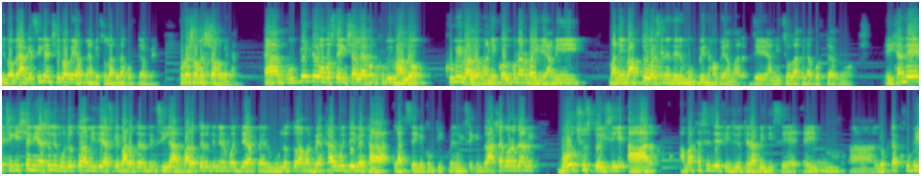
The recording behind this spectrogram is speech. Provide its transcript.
যেভাবে আগে ছিলেন, সেভাবেই আপনি আগে চলাফেরা করতে পারবেন, কোনো সমস্যা হবে না। মুভমেন্টের অবস্থা ইনশাল্লাহ এখন খুবই ভালো খুবই ভালো মানে কল্পনার বাইরে। আমি মানে ভাবতেও পারছি না যে মুভমেন্ট হবে আমার, যে আমি চলাফেরা করতে পারব। এখানে চিকিৎসা নিয়ে আসলে মূলত আমি যে আজকে বারো তেরো দিন ছিলাম, বারো তেরো দিনের মধ্যে আপনার মূলত আমার ব্যথার মধ্যেই ব্যথা লাগছে, এরকম ট্রিটমেন্ট হয়েছে। কিন্তু আশা করা যায় আমি বহুত সুস্থ হয়েছি আর আমার কাছে যে ফিজিওথেরাপি দিছে, এই লোকটা খুবই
